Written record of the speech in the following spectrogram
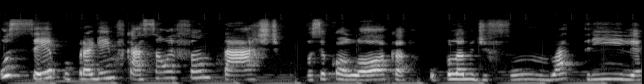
O CEPO para gamificação é fantástico você coloca o plano de fundo, a trilha,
